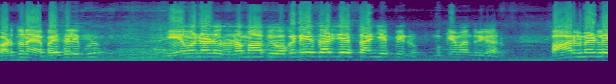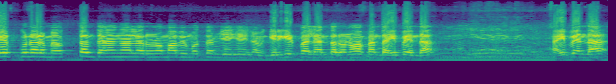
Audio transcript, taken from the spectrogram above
పడుతున్నాయా పైసలు ఇప్పుడు? ఏమన్నాడు? రుణమాఫీ ఒకటేసారి చేస్తా అని చెప్పిండ్రు ముఖ్యమంత్రి గారు. పార్లమెంట్లో చెప్పుకున్నారు మొత్తం తెలంగాణలో రుణమాఫీ మొత్తం చేసేసినాం. గిరిగిట్పల్లి అంత రుణమాఫీ అంత అయిపోయిందా? అయిపోయిందా?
